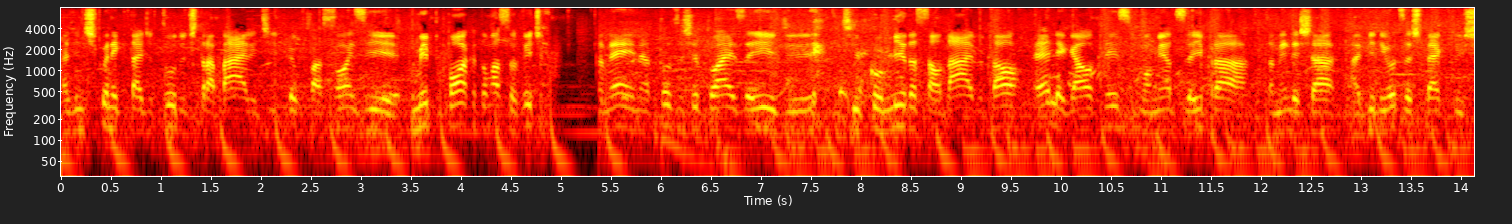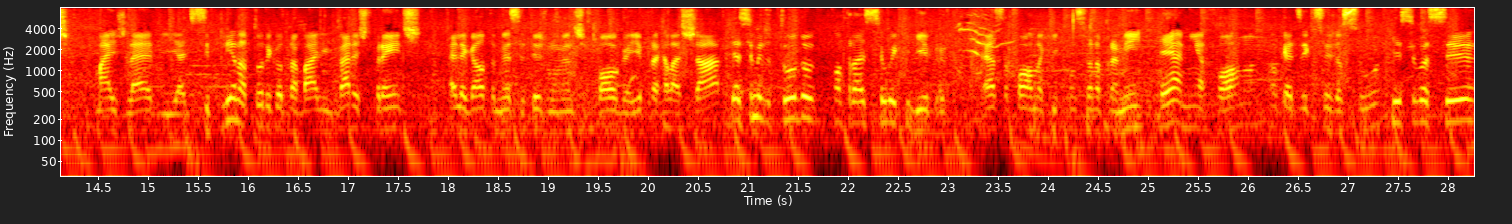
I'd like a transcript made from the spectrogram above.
a gente desconectar de tudo, de trabalho, de preocupações e comer pipoca, tomar sorvete também, né? Todos os rituais aí de, de comida saudável e tal. É legal ter esses momentos aí para também deixar a vida em outros aspectos mais leve e a disciplina toda que eu trabalho em várias frentes. É legal também você ter os momentos de folga aí para relaxar e acima de tudo encontrar seu equilíbrio. Essa forma aqui que funciona para mim é a minha fórmula, não quer dizer que seja sua. E se você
